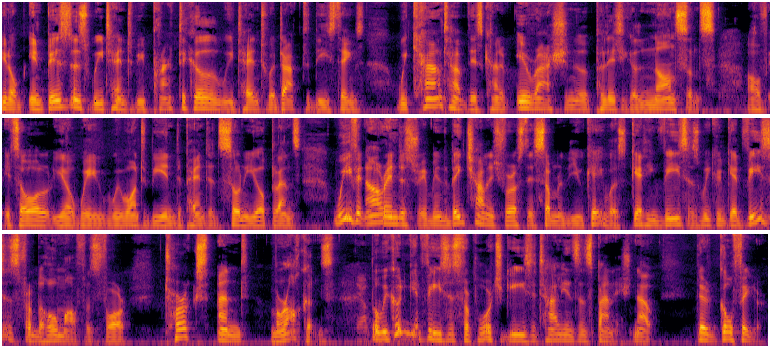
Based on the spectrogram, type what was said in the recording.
you know, in business, we tend to be practical. We tend to adapt to these things. We can't have this kind of irrational political nonsense of it's all, you know, we, we want to be independent, sunny uplands. We've in our industry, I mean, the big challenge for us this summer in the UK was getting visas. We could get visas from the Home Office for Turks and Moroccans, yep. but we couldn't get visas for Portuguese, Italians, and Spanish. Now, go figure.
